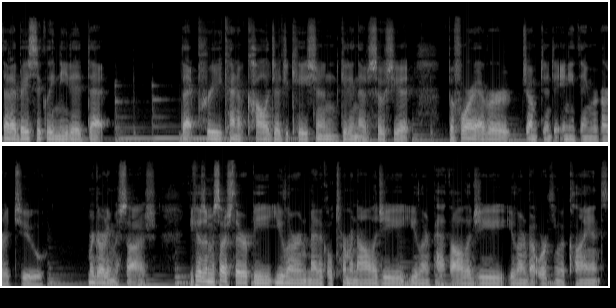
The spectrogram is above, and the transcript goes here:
that I basically needed that that pre kind of college education, getting that associate before I ever jumped into anything regarded to regarding massage. Because in massage therapy, you learn medical terminology, you learn pathology, you learn about working with clients.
